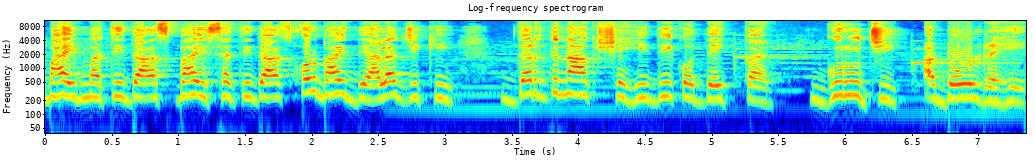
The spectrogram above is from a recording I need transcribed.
भाई मतीदास, भाई सतीदास और भाई दयाला जी की दर्दनाक शहीदी को देखकर गुरुजी अडोल रहे।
